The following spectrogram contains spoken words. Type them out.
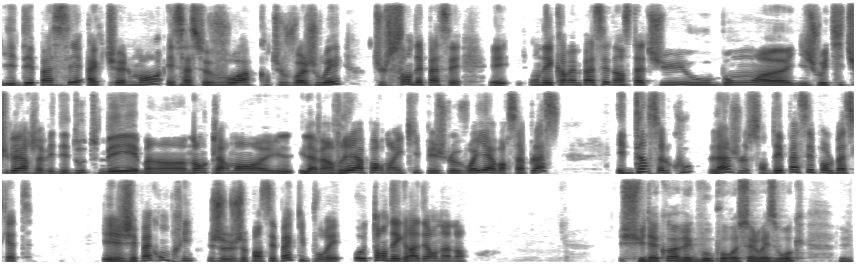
Il est dépassé actuellement et ça se voit quand tu le vois jouer tu le sens dépassé. Et on est quand même passé d'un statut où, bon, euh, il jouait titulaire, j'avais des doutes, mais eh ben non, clairement, euh, il, avait un vrai apport dans l'équipe et je le voyais avoir sa place. Et d'un seul coup, là, je le sens dépassé pour le basket. et j'ai pas compris. Je, je pensais pas qu'il pourrait autant dégrader en un an. Je suis d'accord avec vous pour Russell Westbrook. Euh,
